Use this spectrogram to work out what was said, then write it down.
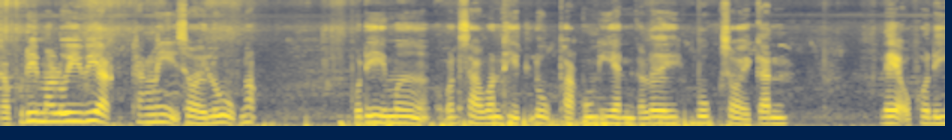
กับผู้ที่มาลุยเวียกทางนี้ซอยลูกเนาะ พอดีเมื่อวันเสาร์วันอาทิตย์ลูกผักโรงเรียนก็เลย บุกซอยกัน แล้วพอดี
